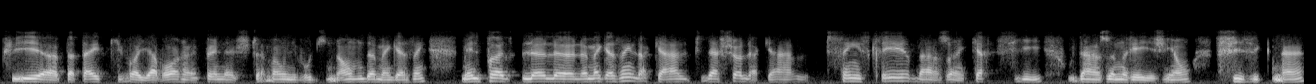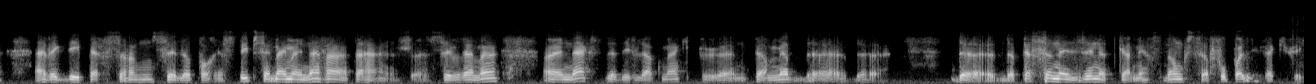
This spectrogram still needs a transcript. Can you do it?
Puis euh, peut-être qu'il va y avoir un peu un ajustement au niveau du nombre de magasins, mais le, le, le, magasin local, puis l'achat local, s'inscrire dans un quartier ou dans une région physiquement avec des personnes, c'est là pour rester. Puis c'est même un avantage. C'est vraiment un axe de développement qui peut euh, nous permettre de, de de, personnaliser notre commerce. Donc, ça, faut pas l'évacuer.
